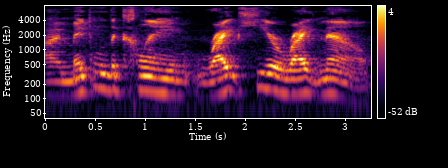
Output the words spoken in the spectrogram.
I'm making the claim right here, right now,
